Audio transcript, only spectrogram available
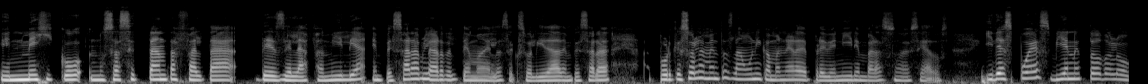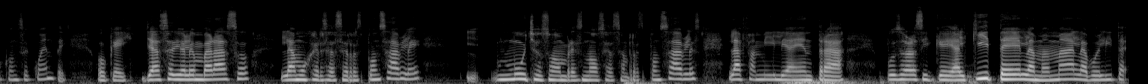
en México nos hace tanta falta desde la familia empezar a hablar del tema de la sexualidad, empezar a porque solamente es la única manera de prevenir embarazos no deseados. Y después viene todo lo consecuente. Ok, ya se dio el embarazo, la mujer se hace responsable, muchos hombres no se hacen responsables, la familia entra, pues ahora sí que al quite, la mamá, la abuelita,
